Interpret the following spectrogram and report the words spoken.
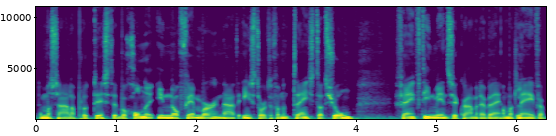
De massale protesten begonnen in november na het instorten van een treinstation. Vijftien mensen kwamen daarbij om het leven.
